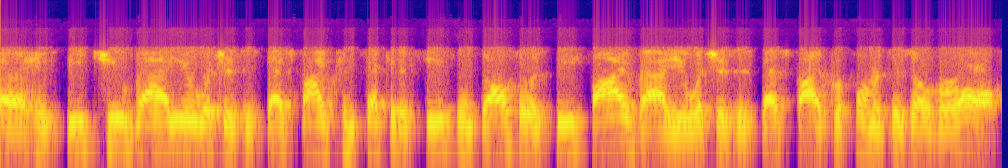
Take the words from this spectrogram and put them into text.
uh, his BQ value, which is his best five consecutive seasons, also his B5 value, which is his best five performances overall.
